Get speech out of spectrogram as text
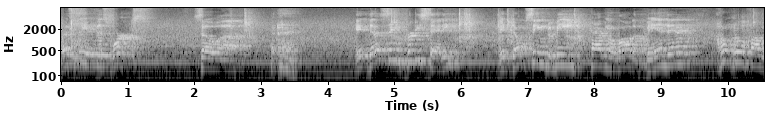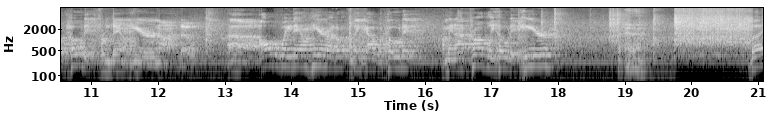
let's see if this works. So uh, it does seem pretty steady. It don't seem to be having a lot of bend in it. I don't know if I would hold it from down here or not though. Uh, all the way down here, I don't think I would hold it. I mean, I'd probably hold it here. but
